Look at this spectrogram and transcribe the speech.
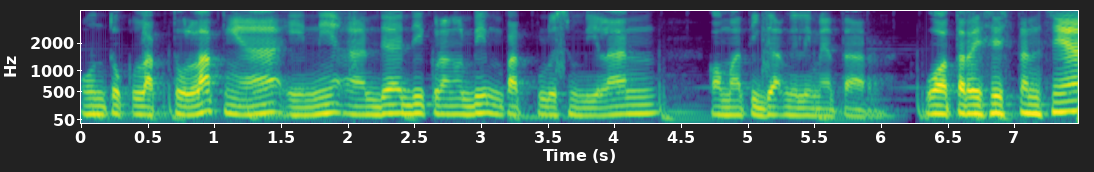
Untuk lak to laknya ini ada di kurang lebih 49,3 mm. Water resistance-nya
